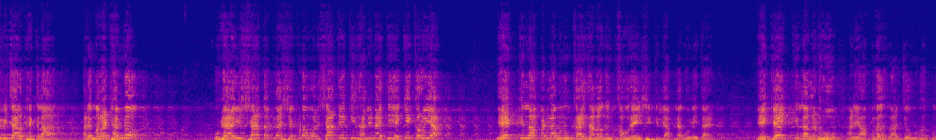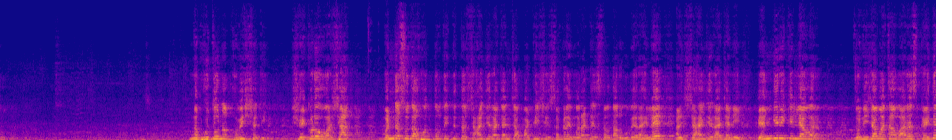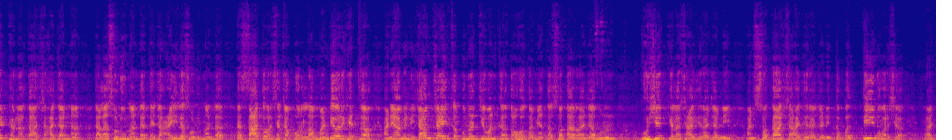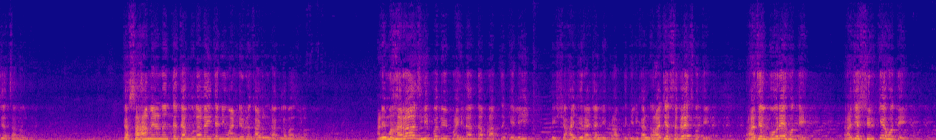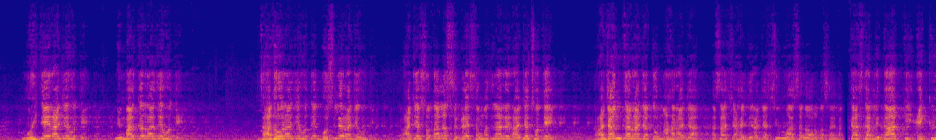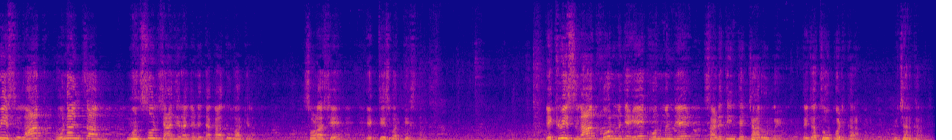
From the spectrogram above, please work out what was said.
विचार फेकला. अरे मराठ्यांनो उभ्या आयुष्यात आपल्या शेकडो वर्षात एकी झाली नाही ती एकी करूया. एक किल्ला पडला म्हणून काय झालं? अजून चौऱ्याऐंशी किल्ले आपल्या भूमीत आहे एक एक किल्ला लढवू आणि आपलं राज्य उभं करू. न भूतो न भविष्यती. शेकडो वर्षात बंड सुद्धा होत नव्हते. तिथं शहाजीराजांच्या पाठीशी सगळे मराठे सरदार उभे राहिले आणि शहाजीराजांनी पेमगिरी किल्ल्यावर जो निजामाचा वारस कैदेत ठेवला होता शहाजाननं त्याला सोडून आणलं त्याच्या आईला सोडून आणलं त्या सात वर्षाच्या पोराला मांडीवर घेतलं आणि आम्ही निजामच्या आईचं पुनर्जीवन करत आहोत. आम्ही आता स्वतः राजा म्हणून घोषित केलं शहाजीराजांनी आणि स्वतः शहाजीराजांनी तब्बल तीन वर्ष राज्य चालवलं. त्या सहा महिन्यानंतर त्या मुलालाही त्यांनी मांडीवर काढून टाकलं बाजूला. आणि महाराज ही पदवी पहिल्यांदा प्राप्त केली ती शहाजीराजांनी प्राप्त केली. कारण राजे सगळेच होते. राजे मोरे होते. राजे शिर्के होते. मोहिते राजे होते निंबाळकर राजे होते जाधव राजे होते भोसले राजे होते. राजे स्वतःला सगळे समजणारे राजेच होते. राजांचा राजा तो महाराजा असा शहाजीराजा सिंहासनावर बसायला. इतिहासकार लिहितात की एकवीस लाख होणांचा महसूल शहाजीराजाने त्या काळात उभा केला. सोळाशे एकतीस बत्तीस लाख एकवीस लाख होन म्हणजे एक होन म्हणजे साडेतीन ते चार रुपये. त्याच्या चौपट करा. विचार करा.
